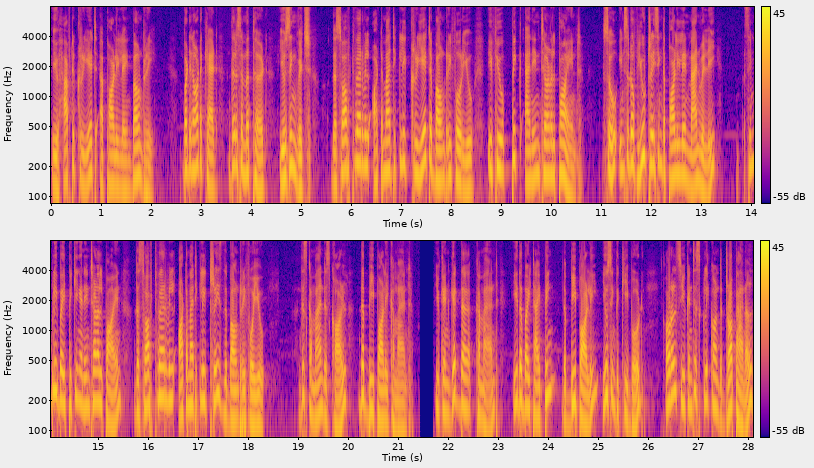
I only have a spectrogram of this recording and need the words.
you have to create a polyline boundary. But in AutoCAD, there is a method using which the software will automatically create a boundary for you if you pick an internal point. So instead of you tracing the polyline manually, simply by picking an internal point, the software will automatically trace the boundary for you. This command is called the bpoly command. You can get the command either by typing the bpoly using the keyboard or else you can just click on the draw panel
